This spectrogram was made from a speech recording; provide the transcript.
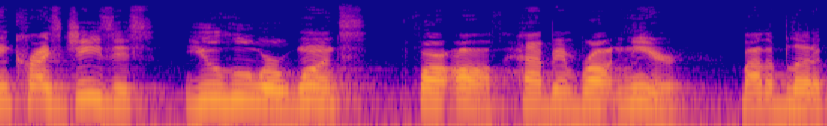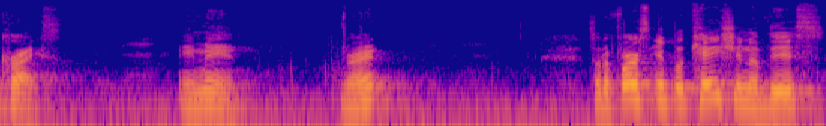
in Christ Jesus, you who were once far off have been brought near by the blood of Christ. Amen. Amen. Right? So the first implication of this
